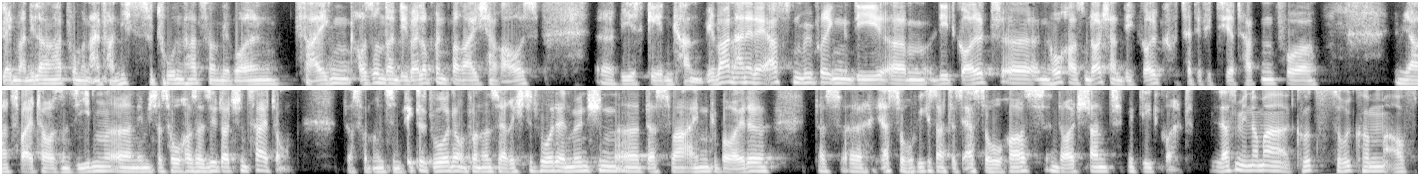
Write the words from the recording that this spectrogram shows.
Plain Vanilla hat, wo man einfach nichts zu tun hat, sondern wir wollen zeigen aus unserem Development-Bereich heraus, äh, wie es gehen kann. Wir waren einer der ersten im Übrigen, die ähm, Lead Gold, äh, ein Hochhaus in Deutschland Lead Gold zertifiziert hatten vor im Jahre 2007, äh, nämlich das Hochhaus der Süddeutschen Zeitung das von uns entwickelt wurde und von uns errichtet wurde in München. Äh, das war ein Gebäude, das äh, erste, wie gesagt, das erste Hochhaus in Deutschland mit Liedgold. Lassen wir nochmal kurz zurückkommen auf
